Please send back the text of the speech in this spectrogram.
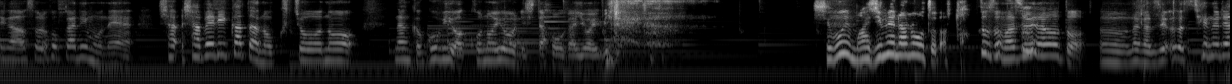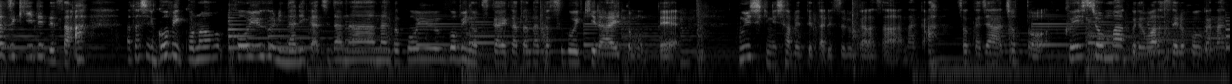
違うそれ他にもねしゃ喋り方の口調のなんか語尾はこのようにした方が良いみたいなすごい真面目なノートだった。そうそう真面目なノート、うん、なんかじチェヌラジ聞いててさあ私語尾このこういう風になりがちだななんかこういう語尾の使い方なんかすごい嫌いと思って無意識に喋ってたりするからさなんかあそっかじゃあちょっとクエスチョンマークで終わらせる方がなんか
